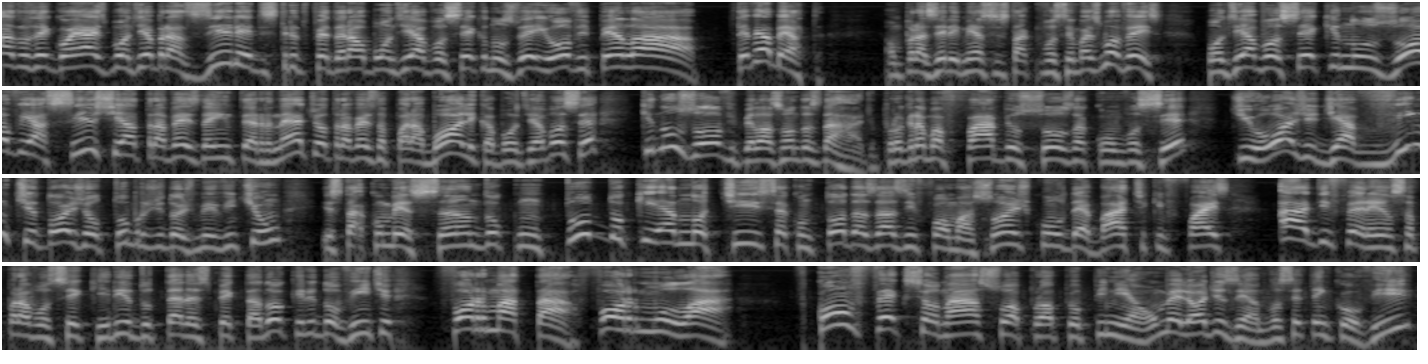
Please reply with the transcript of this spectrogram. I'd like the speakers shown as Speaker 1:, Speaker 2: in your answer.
Speaker 1: estado Goiás, bom dia Brasília, Distrito Federal, bom dia a você que nos vê e ouve pela TV aberta. É um prazer imenso estar com você mais uma vez. Bom dia a você que nos ouve e assiste através da internet ou através da parabólica. Bom dia a você que nos ouve pelas ondas da rádio. programa Fábio Souza com você de hoje, dia 22 de outubro de 2021, está começando com tudo que é notícia, com todas as informações, com o debate que faz a diferença para você, querido telespectador, querido ouvinte, formatar, formular confeccionar a sua própria opinião. Ou melhor dizendo, você tem que ouvir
